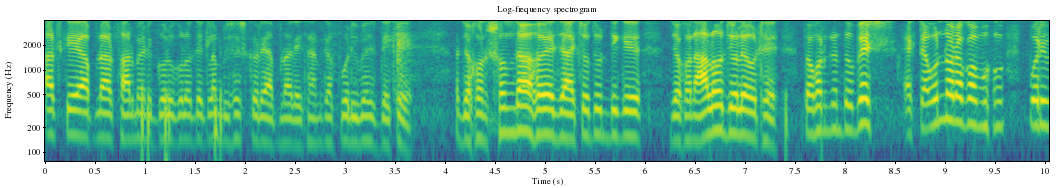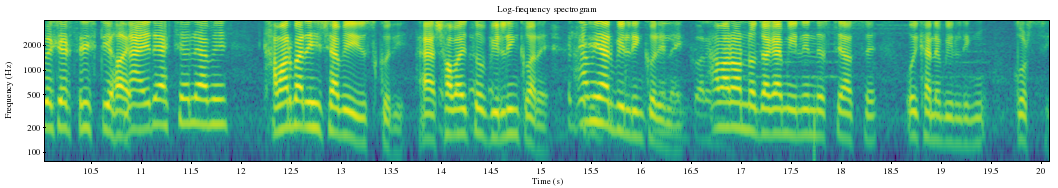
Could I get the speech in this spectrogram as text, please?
আজকে আপনার ফার্মের গরুগুলো দেখলাম বিশেষ করে আপনার এখানকার পরিবেশ দেখে। যখন সন্ধ্যা হয়ে যায় চতুর্দিকে যখন আলো জ্বলে ওঠে তখন কিন্তু বেশ একটা অন্যরকম পরিবেশের সৃষ্টি হয়। না এটা অ্যাকচুয়ালি আমি খামার বাড়ি হিসাবে ইউজ করি। হ্যাঁ সবাই তো বিল্ডিং করে। আমি আর বিল্ডিং করি নাই। আমার অন্য জায়গায় মিল ইন্ডাস্ট্রি আছে ওইখানে বিল্ডিং করছি।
